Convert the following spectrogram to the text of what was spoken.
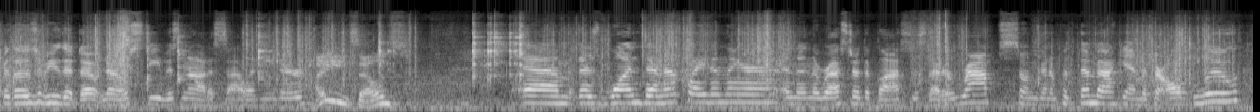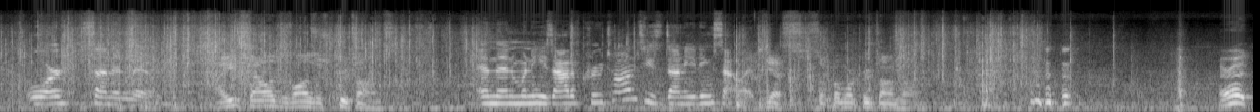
for those of you that don't know Steve is not a salad eater I eat salads. Um there's one dinner plate in there and then the rest are the glasses that are wrapped so I'm gonna put them back in but they're all blue or sun and moon I eat salads as long as there's croutons. And then when he's out of croutons, he's done eating salad. Yes, so put more croutons on. All right.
